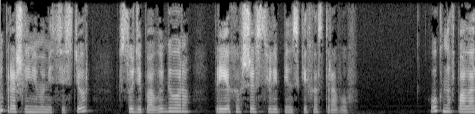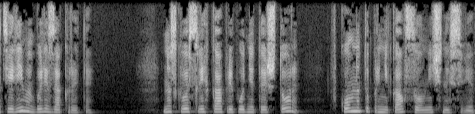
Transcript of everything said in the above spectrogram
Мы прошли мимо медсестер, судя по выговору, приехавших с Филиппинских островов. Окна в палате Римы были закрыты. Но сквозь слегка приподнятые шторы в комнату проникал солнечный свет.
